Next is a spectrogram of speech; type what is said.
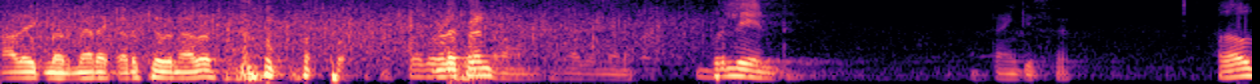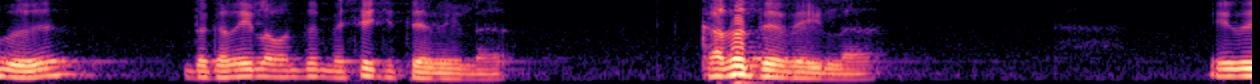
நாளைக்கு ஒரு மேலே கிடச்சதுனால என்னோட ஃப்ரெண்ட்ஸ் ப்ரில்லியண்ட் தேங்க்யூ சார் அதாவது இந்த கதையில் வந்து மெசேஜ் தேவையில்லை கதை தேவையில்லை. இது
